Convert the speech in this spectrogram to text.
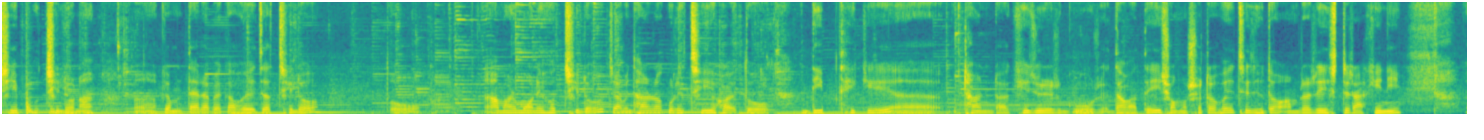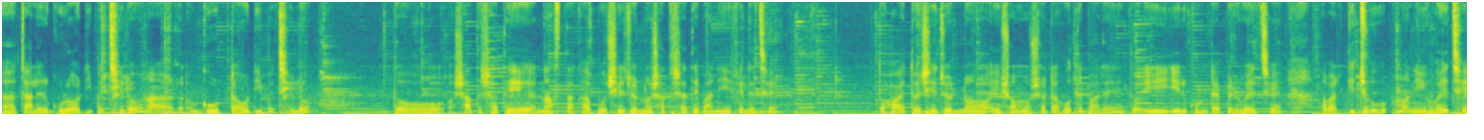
শেপ হচ্ছিল না কেমন তেরা বেঁকা হয়ে যাচ্ছিল। তো আমার মনে হচ্ছিল যে আমি ধারণা করেছি হয়তো দ্বীপ থেকে ঠান্ডা খেজুরের গুড় দেওয়াতে এই সমস্যাটা হয়েছে। যেহেতু আমরা রেস্টে রাখিনি চালের গুঁড়োও ডিপে ছিল আর গুড়টাও ডিপে ছিল। তো সাথে সাথে নাস্তা খাব সেজন্য সাথে সাথে বানিয়ে ফেলেছে। তো হয়তো সেজন্য এই সমস্যাটা হতে পারে। তো এই এরকম টাইপের হয়েছে। আবার কিছু মানে হয়েছে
